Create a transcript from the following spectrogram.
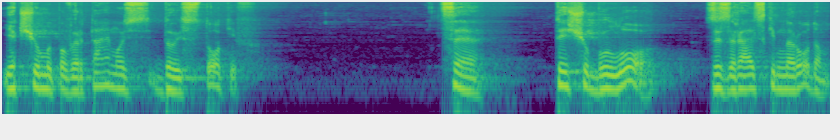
якщо ми повертаємось до істоків, це те, що було з ізраїльським народом.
